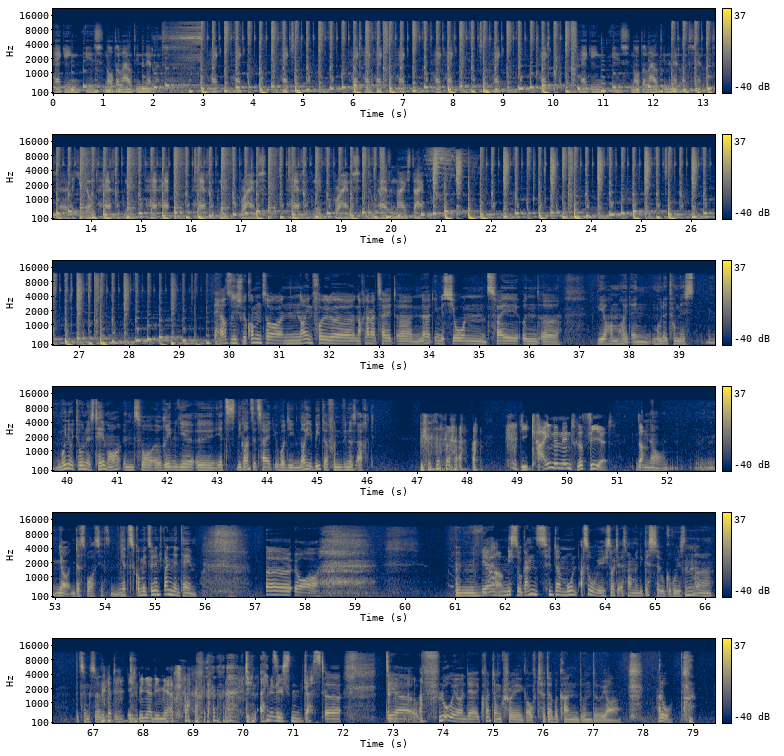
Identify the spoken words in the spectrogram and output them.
Hacking is not allowed in the Netherlands. Hack, hack, hack, hack, hack, hack, hack, hack, hack, hack, hack. Hacking is not allowed in the Netherlands. Netherlands. Uh, that you don't have to commit ha- ha- have to commit crimes, have to commit crimes to have a nice time. Herzlich willkommen zur neuen Folge nach langer Zeit äh, Nerd Emission 2 und äh, wir haben heute ein monotones, monotones Thema und zwar äh, reden wir äh, jetzt die ganze Zeit über die neue Beta von Windows 8. die keinen interessiert. So. Genau. Ja, und das war's jetzt. Jetzt kommen wir zu den spannenden Themen. Äh, ja. Wer Ja. nicht so ganz hinterm Mond. Achso, ich sollte erstmal meine Gäste begrüßen. Äh, beziehungsweise den, Ich bin ja die Mehrzahl. den einzigsten Gast. Äh, der Florian, der Quantum Craig auf Twitter bekannt und äh, ja. Hallo.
